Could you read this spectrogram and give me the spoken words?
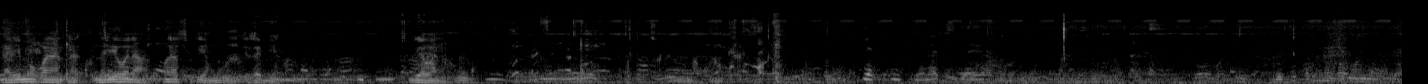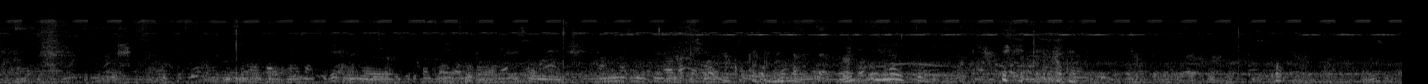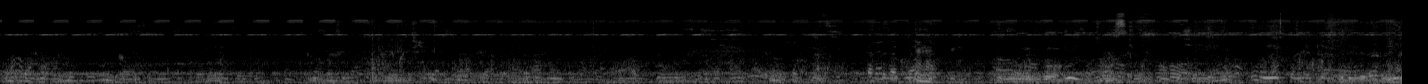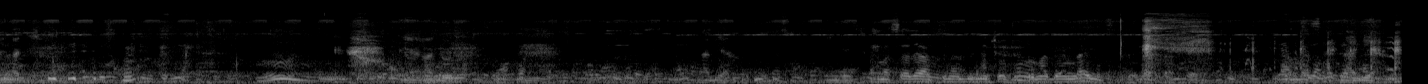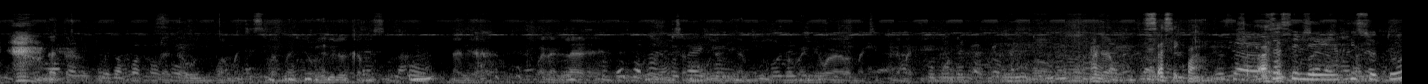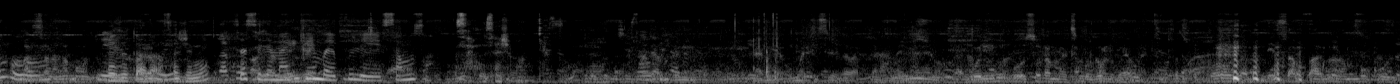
nalimo nalio wana wana siku ya Mungu zabini leo wana Ça, c'est quoi? Ça, c'est les risotto. les- Risotto, alors, ça, je mets. Ça, c'est les makimba et puis les samoussa. Je mets. liboso na matimo oloba yango natika desapano na mbokolo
